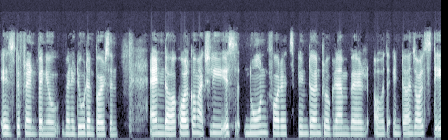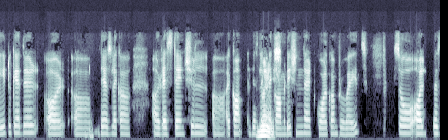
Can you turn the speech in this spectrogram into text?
is different when you when you do it in person. And uh, Qualcomm actually is known for its intern program where uh, the interns all stay together, or uh, there's like a, a residential uh, accom there's like an accommodation that Qualcomm provides. So all of us,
